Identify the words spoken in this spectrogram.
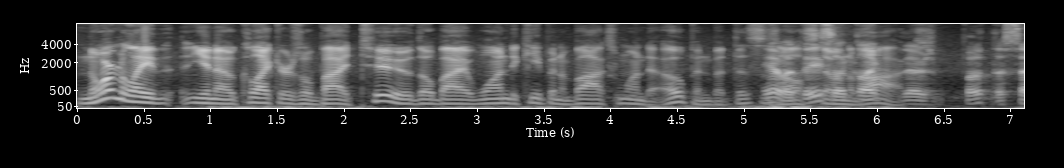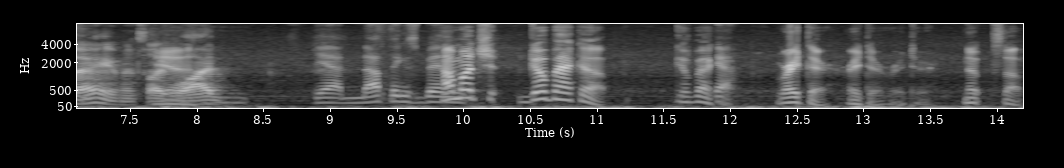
Normally, you know, collectors will buy two. They'll buy one to keep in a box, one to open. But this is Yeah, all but these still in look the like box. they're both the same. It's like, Yeah. why? Yeah, nothing's been. How much? Go back up. Go back Yeah. up. Right there. Right there. Right there. Nope. Stop.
